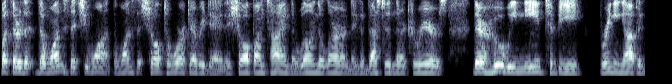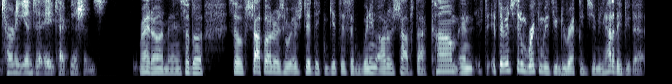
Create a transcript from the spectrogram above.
but they're the, the ones that you want the ones that show up to work every day. They show up on time. They're willing to learn. They've invested in their careers. They're who we need to be bringing up and turning into a technicians Right on, man. So the so shop owners who are interested, they can get this at winningautoshops.com. And if, if they're interested in working with you directly, Jimmy, how do they do that?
